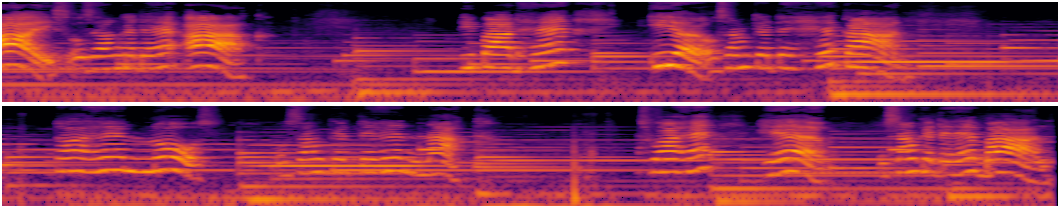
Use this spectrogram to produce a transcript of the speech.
आईज उसे हम कहते हैं आँख। बॉडी पार्ट है ईयर उसे हम कहते हैं कान। छठा है नोज़ उसे हम कहते हैं नाक। छठवा है हेयर उसे हम कहते हैं बाल।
